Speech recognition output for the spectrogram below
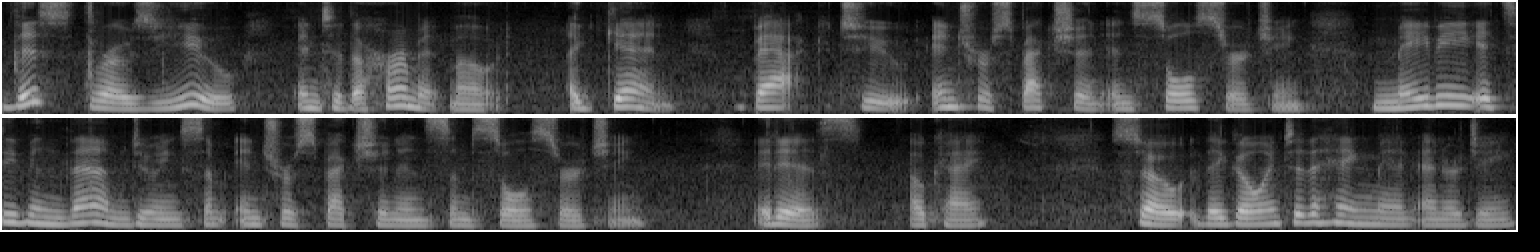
This throws you into the hermit mode. Again, back to introspection and soul searching. Maybe it's even them doing some introspection and some soul searching. It is, okay? So they go into the hangman energy.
